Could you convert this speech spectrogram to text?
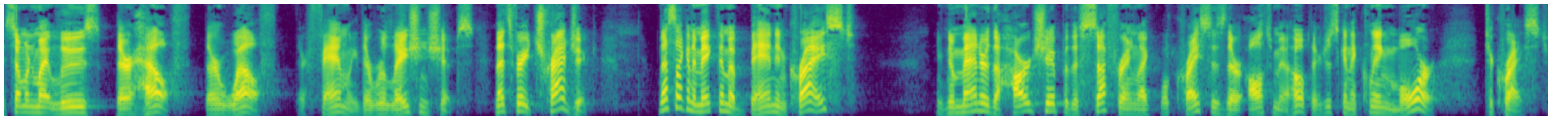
Someone might lose their health, their wealth, their family, their relationships. That's very tragic. That's not going to make them abandon Christ. No matter the hardship or the suffering, like, well, Christ is their ultimate hope. They're just going to cling more to Christ.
